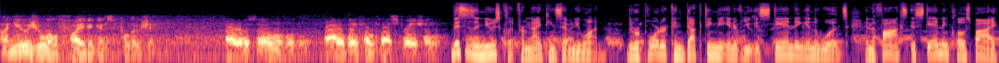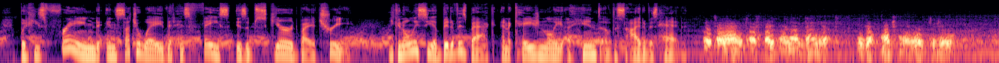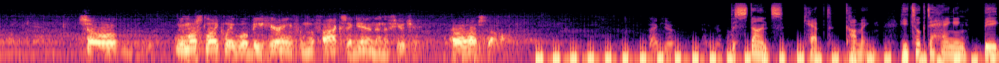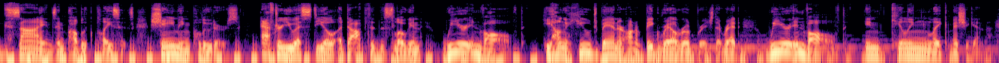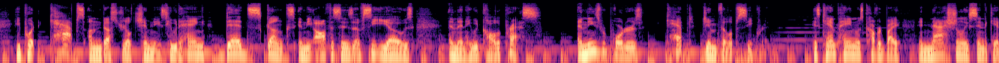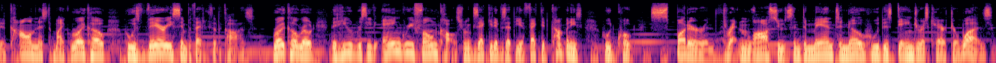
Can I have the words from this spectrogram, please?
unusual fight against pollution? I would assume probably from frustration. This is a news clip from 1971. The reporter conducting the interview is standing in the woods, and the fox is standing close by, but he's framed in such a way that his face is obscured by a tree. You can only see a bit of his back and occasionally a hint of the side of his head. It's a long, tough fight. We're not done yet. We've got much more work to do. So, we most likely will be hearing from the Fox again in the future. Very much so. Thank you. The stunts kept coming. He took to hanging big signs in public places, shaming polluters. After U.S. Steel adopted the slogan, We're Involved, he hung a huge banner on a big railroad bridge that read, We're Involved in Killing Lake Michigan. He put caps on industrial chimneys. He would hang dead skunks in the offices of CEOs, and then he would call the press. And these reporters kept Jim Phillips' secret. His campaign was covered by a nationally syndicated columnist, Mike Royko, who was very sympathetic to the cause. Royko wrote that he would receive angry phone calls from executives at the affected companies who would, quote, sputter and threaten lawsuits and demand to know who this dangerous character was.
